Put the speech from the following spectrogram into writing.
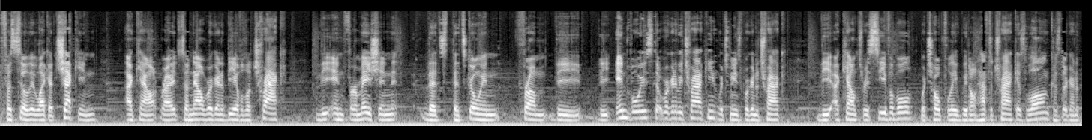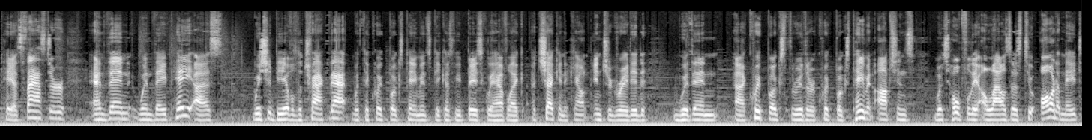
facility like a checking account, right? So now we're going to be able to track the information that's that's going from the the invoice that we're going to be tracking, which means we're going to track the accounts receivable, which hopefully we don't have to track as long because they're going to pay us faster. And then when they pay us, we should be able to track that with the QuickBooks payments because we basically have like a checking account integrated within uh, QuickBooks through their QuickBooks payment options, which hopefully allows us to automate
